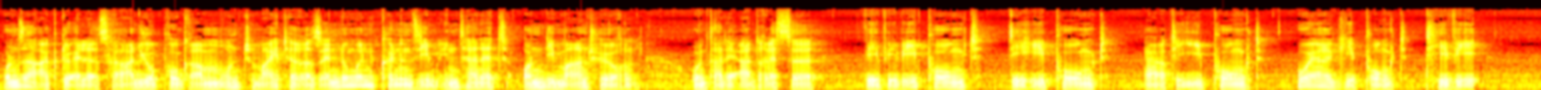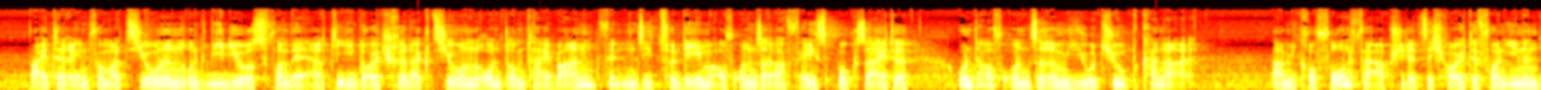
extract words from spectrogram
Unser aktuelles Radioprogramm und weitere Sendungen können Sie im Internet on demand hören unter der Adresse www.de.rti.org.tv. Weitere Informationen und Videos von der RTI Deutschredaktion rund um Taiwan finden Sie zudem auf unserer Facebook-Seite und auf unserem YouTube-Kanal. Am Mikrofon verabschiedet sich heute von Ihnen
